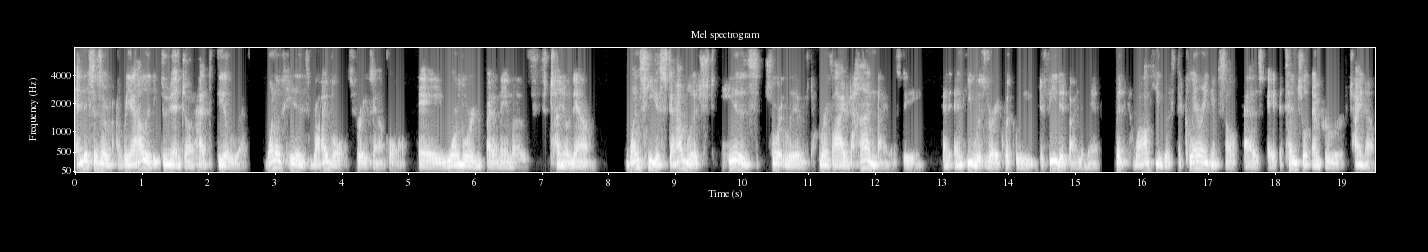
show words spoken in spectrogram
And this is a, a reality Zhu Yuanzhang had to deal with. One of his rivals, for example, a warlord by the name of Chen once he established his short-lived revived Han dynasty, and, and he was very quickly defeated by the Ming, but while he was declaring himself as a potential emperor of China,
